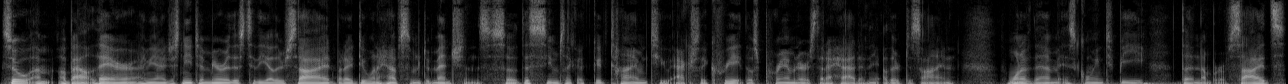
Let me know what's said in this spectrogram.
So I'm about there. I mean, I just need to mirror this to the other side, but I do want to have some dimensions. So this seems like a good time to actually create those parameters that I had in the other design. One of them is going to be the number of sides.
